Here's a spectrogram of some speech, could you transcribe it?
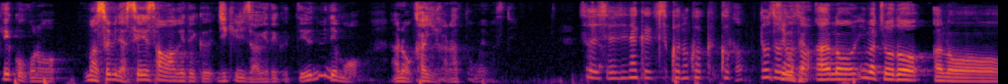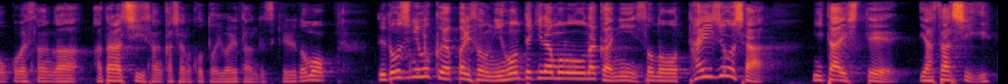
結構この、まあそういう意味では生産を上げていく、自給率を上げていくっていう意味でも、あの、鍵かなと思いますね。そうですよね。なんか、このこ、こ、どうぞどうぞ。あの、今ちょうど、あの、小林さんが新しい参加者のことを言われたんですけれども、で、同時に僕やっぱりその日本的なものの中に、その退場者に対して優しい、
